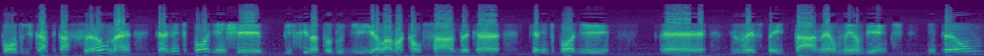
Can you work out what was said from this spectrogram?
ponto de captação, né, que a gente pode encher piscina todo dia, lavar calçada, que a, que a gente pode é, desrespeitar né, o meio ambiente. Então,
